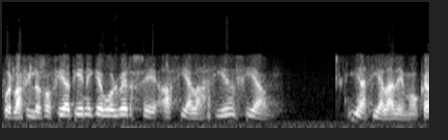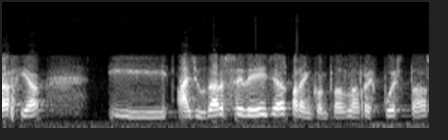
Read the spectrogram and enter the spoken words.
pues la filosofía tiene que volverse hacia la ciencia y hacia la democracia y ayudarse de ellas para encontrar las respuestas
